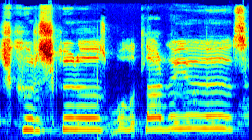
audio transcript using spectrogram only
Çıkıyoruz çıkıyoruz bulutlardayız.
